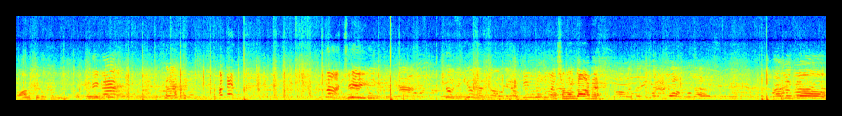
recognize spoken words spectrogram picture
No, hanno fatto lui. Possono andare. Arbitro!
